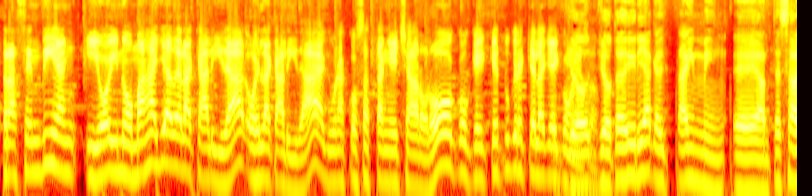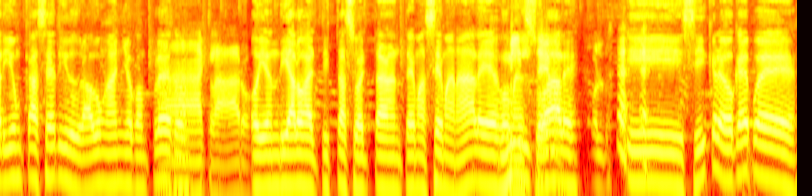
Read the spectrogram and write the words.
trascendían y hoy no, más allá de la calidad, o es la calidad, algunas cosas están hechas a lo loco? ¿Qué, qué tú crees que es la que hay con Yo, eso? yo te diría que el timing, eh, antes salía un cassette y duraba un año completo. ah, claro. Hoy en día los artistas sueltan temas semanales o Mil mensuales. temas. Y sí, creo que pues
